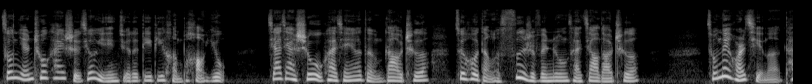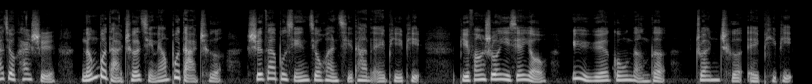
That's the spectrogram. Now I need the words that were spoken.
从年初开始就已经觉得滴滴很不好用，加价十五块钱也等不到车，最后等了四十分钟才叫到车。从那会儿起呢，他就开始能不打车尽量不打车，实在不行就换其他的 APP，比方说一些有预约功能的专车 APP。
